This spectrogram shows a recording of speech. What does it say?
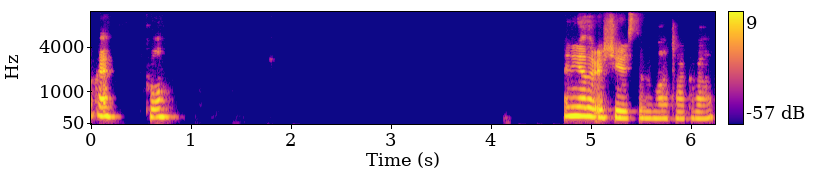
okay, cool. Any other issues that we want to talk about?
